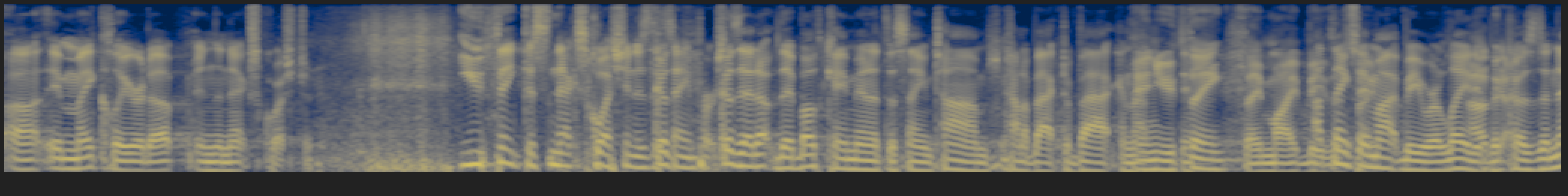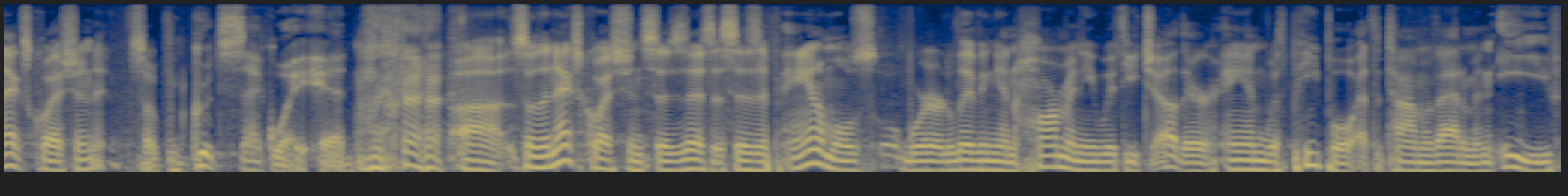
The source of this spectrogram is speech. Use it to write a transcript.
uh, it may clear it up in the next question. You think this next question is the same person? Because they, they both came in at the same time, kind of back to back. And and you think they might be I the think they might be related Okay. because the next question. So good segue, Ed. uh, so the next question says this: It says if animals were living in harmony with each other and with people at the time of Adam and Eve,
